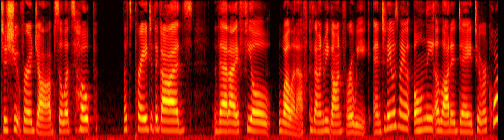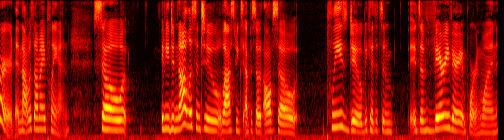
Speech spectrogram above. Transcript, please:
to shoot for a job. So let's hope, let's pray to the gods that I feel well enough because I'm going to be gone for a week. And today was my only allotted day to record, and that was on my plan. So if you did not listen to last week's episode, also please do because it's an it's a very very important one.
